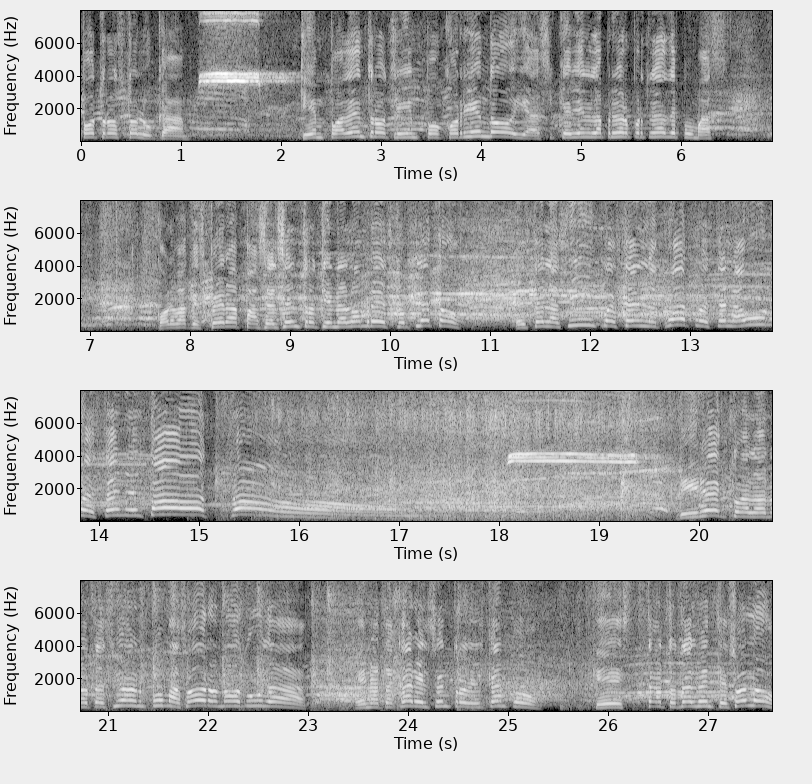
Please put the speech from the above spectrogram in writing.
Potros Toluca. Tiempo adentro, tiempo corriendo y así que viene la primera oportunidad de Pumas. Coreback espera, pasa el centro, tiene al hombre, es completo. Está en la 5, está en la 4, está en la 1, está en el touchdown. Directo a la anotación, Pumas Oro no duda en atacar el centro del campo, que está totalmente solo.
